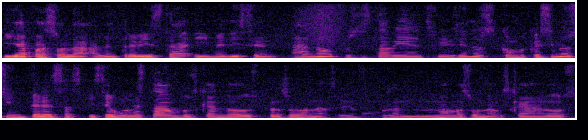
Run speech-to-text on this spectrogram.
y ya pasó a la, entrevista y me dicen, ah, no, pues está bien, sí, sí nos, como que sí nos interesas. Y según estaban buscando a dos personas, ¿eh? o sea, nada más una, buscaban a dos.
